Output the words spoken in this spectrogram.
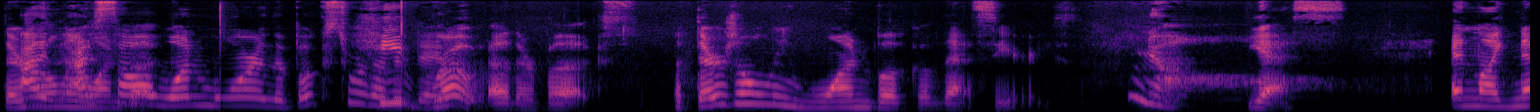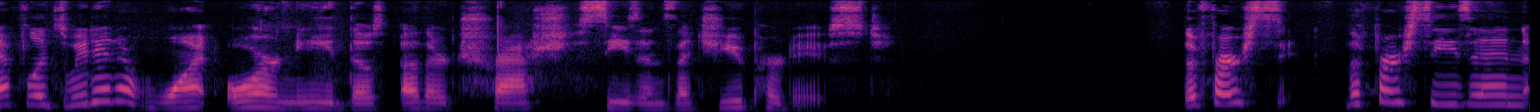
there's I, only I one I saw book. one more in the bookstore. The he other day. wrote other books, but there's only one book of that series. No. Yes. And like Netflix, we didn't want or need those other trash seasons that you produced. The first the first season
